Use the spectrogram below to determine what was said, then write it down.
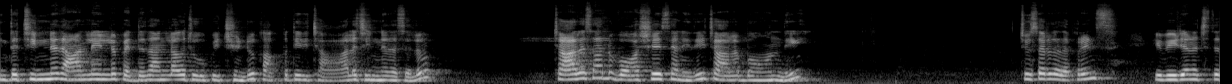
ఇంత చిన్నది ఆన్లైన్లో పెద్దదానిలాగా చూపించిండు. కాకపోతే ఇది చాలా చిన్నది అసలు. చాలాసార్లు వాష్ చేశాను ఇది. చాలా బాగుంది. చూసారు కదా ఫ్రెండ్స్? ఈ వీడియో నచ్చితే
